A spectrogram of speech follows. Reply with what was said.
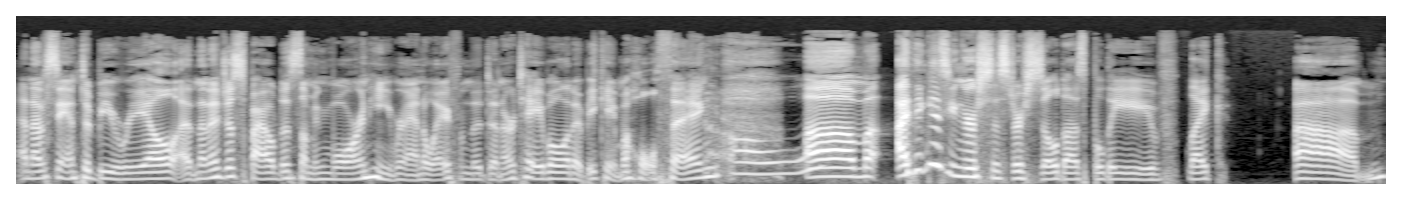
and have Santa be real, and then it just spiraled into something more, and he ran away from the dinner table, and it became a whole thing. Oh. Um, I think his younger sister still does believe, like, um,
